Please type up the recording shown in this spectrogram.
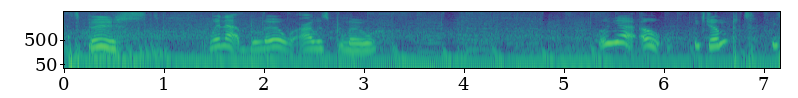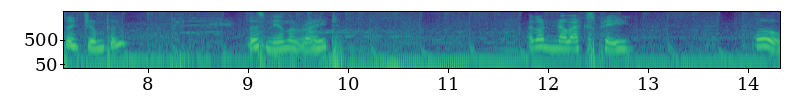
Let's boost. Win at blue. I was blue. Oh yeah. Oh, he jumped. He's like jumping. There's me on the right. I got no XP. Oh.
